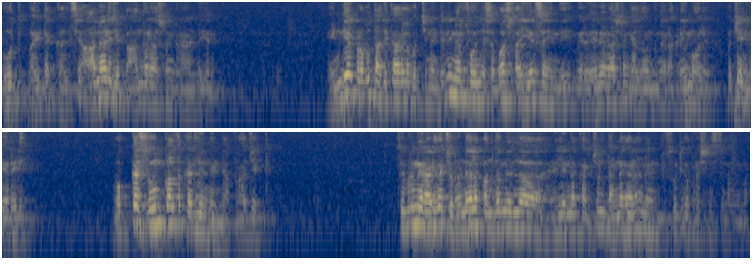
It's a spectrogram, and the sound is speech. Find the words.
బూత్ బయట కలిసి ఆనాడు చెప్పి ఆంధ్ర రాష్ట్రానికి రాండి అని. ఎన్డీఏ ప్రభుత్వ అధికారులకు వచ్చిన వెంటనే నేను ఫోన్ చేశాను బాస్ ఫైవ్ ఇయర్స్ అయింది మీరు వేరే రాష్ట్రానికి వెళ్దాం అనుకున్నారు అక్కడ ఏం అవ్వలేదు. వచ్చేయండి వేరే రెడీ ఒక్క జూమ్ కాల్తో కదిలిందండి ఆ ప్రాజెక్ట్. సో ఇప్పుడు మీరు అడగచ్చు రెండు వేల పంతొమ్మిదిలో వెళ్ళిన ఖర్చులు దండగానే? నేను సూటిగా ప్రశ్నిస్తున్నాను అన్నమాట.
